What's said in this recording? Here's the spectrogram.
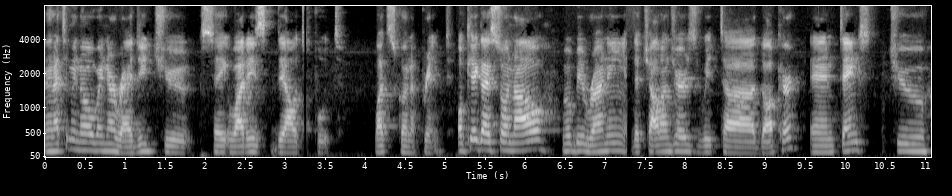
and let me know when you're ready to say what is the output, what's gonna print. Okay guys, so now we'll be running the challengers with uh, Docker and thanks to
